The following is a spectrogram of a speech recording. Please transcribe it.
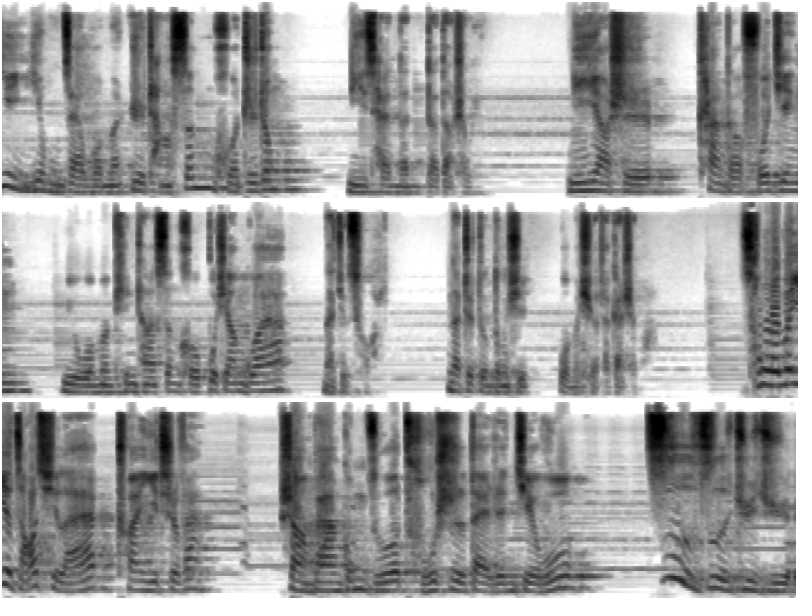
应用在我们日常生活之中，你才能得到受用。你要是看到佛经与我们平常生活不相关，那就错了。那这种东西我们学它干什么？从我们一早起来穿衣吃饭、上班工作、处事待人接物，字字句句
